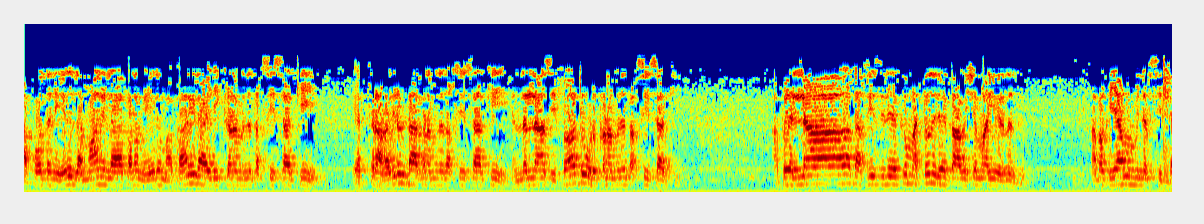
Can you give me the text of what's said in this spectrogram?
അപ്പോൾ തന്നെ ഏത് ജമാനിലാക്കണം ഏത് മക്കാനിലായിരിക്കണം എന്ന് തഫ്സീസാക്കി എത്ര അളവിലുണ്ടാക്കണമെന്ന് തഫ്സീസാക്കി എന്തെല്ലാം സിഫാത്ത് കൊടുക്കണമെന്ന് തഫ്സീസാക്കി. അപ്പൊ എല്ലാ തഫ്സീസിലേക്കും മറ്റൊന്നിലേക്ക് ആവശ്യമായി വരുന്നുണ്ട്. അപ്പൊ കിയാമും നഫ്സില്ല.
